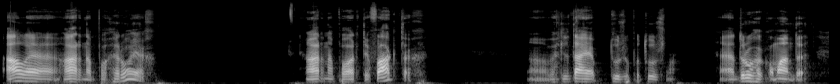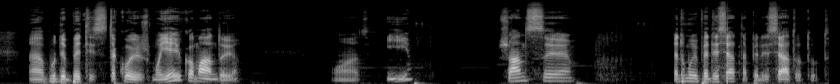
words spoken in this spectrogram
але гарна по героях, гарна по артефактах. Е, виглядає дуже потужно. Е, друга команда е, буде битись з такою ж моєю командою. От. І шанси, я думаю, 50 на 50 тут.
